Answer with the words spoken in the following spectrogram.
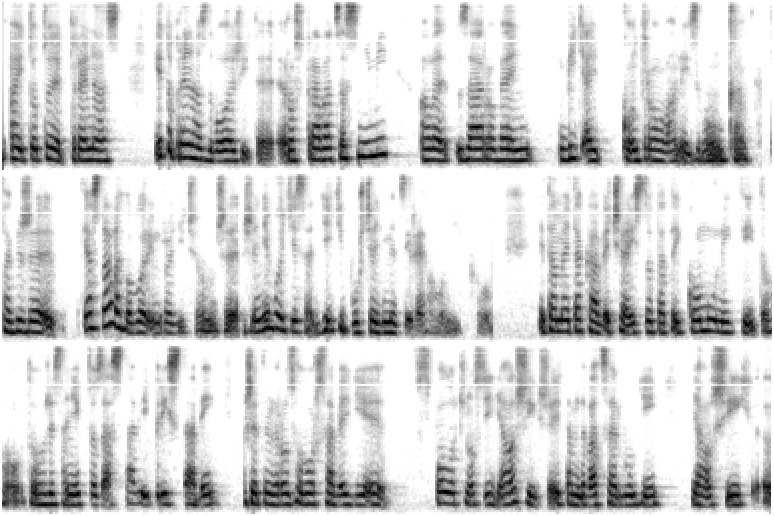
aj toto je pre nás, je to pre nás dôležité rozprávať sa s nimi, ale zároveň byť aj kontrolovaný zvonka. Takže ja stále hovorím rodičom, že, že nebojte sa deti púšťať medzi reholníkov. Je tam aj taká väčšia istota tej komunity, toho, toho, že sa niekto zastaví, pristaví, že ten rozhovor sa vedie v spoločnosti ďalších, že je tam 20 ľudí ďalších e,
